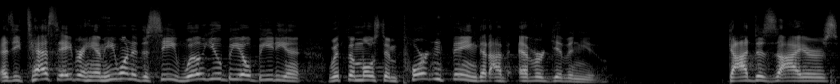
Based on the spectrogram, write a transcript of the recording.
As he tests Abraham, he wanted to see will you be obedient with the most important thing that I've ever given you? God desires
